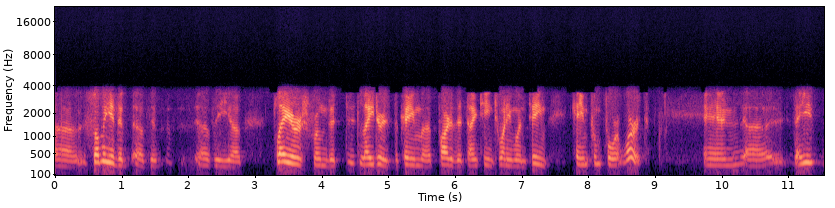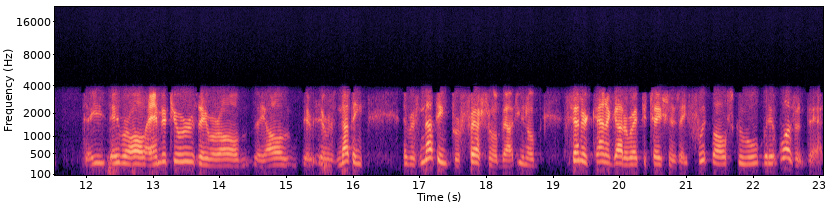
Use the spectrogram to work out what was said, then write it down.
Uh, so many of the of the of the uh, players from the later became a part of the 1921 team came from Fort Worth, and uh, they they they were all amateurs. They were all they all there, there was nothing there was nothing professional about you know Centre kind of got a reputation as a football school, but it wasn't that.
